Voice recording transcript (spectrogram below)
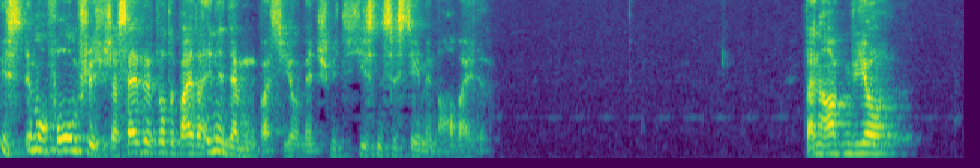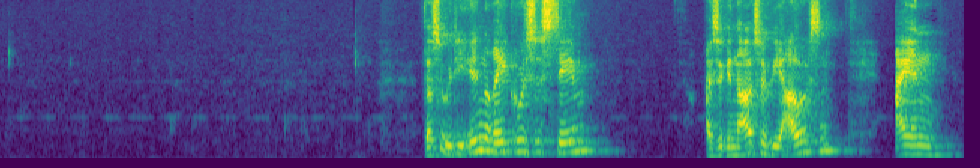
ist immer formschlüssig. Dasselbe würde bei der Innendämmung passieren, wenn ich mit diesen Systemen arbeite. Dann haben wir das UDI-In-Reku-System, also genauso wie außen. Ein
